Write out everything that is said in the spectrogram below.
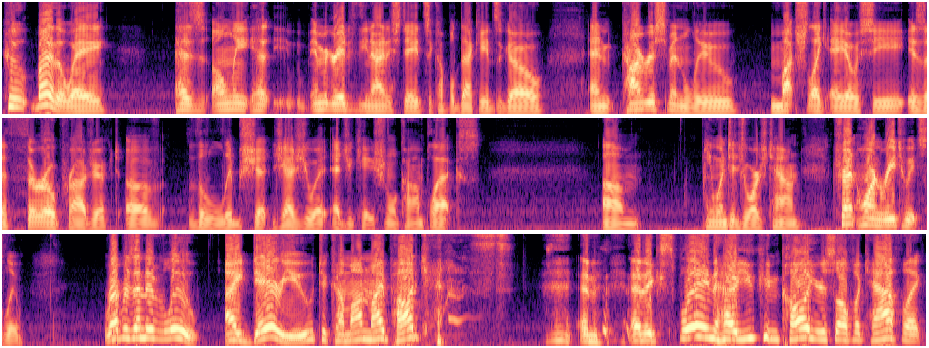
who, by the way, has only ha- immigrated to the United States a couple decades ago, and Congressman Lieu, much like AOC, is a thorough project of the libshit Jesuit educational complex. Um, he went to Georgetown. Trent Horn retweets Lieu. Representative Lieu, I dare you to come on my podcast and and explain how you can call yourself a Catholic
